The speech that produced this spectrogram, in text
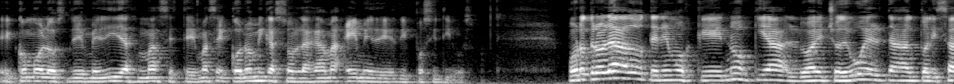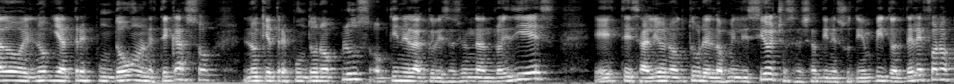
eh, como los de medidas más, este, más económicas son la gama M de dispositivos. Por otro lado, tenemos que Nokia lo ha hecho de vuelta, ha actualizado el Nokia 3.1 en este caso, Nokia 3.1 Plus obtiene la actualización de Android 10. Este salió en octubre del 2018, o sea, ya tiene su tiempito el teléfono.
